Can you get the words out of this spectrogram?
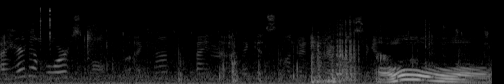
I heard a horse mob, Oh.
